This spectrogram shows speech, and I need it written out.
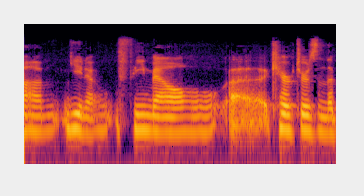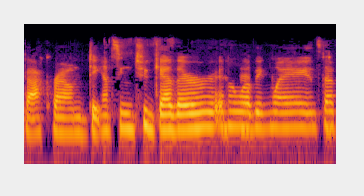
um, you know, female uh, characters in the background dancing together in a mm-hmm. loving way and stuff.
